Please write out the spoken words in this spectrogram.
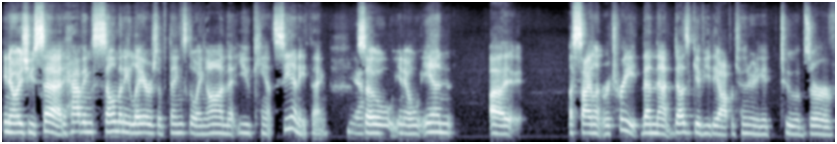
you know, as you said, having so many layers of things going on that you can't see anything. Yeah. So, you know, in a, a silent retreat, then that does give you the opportunity to observe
